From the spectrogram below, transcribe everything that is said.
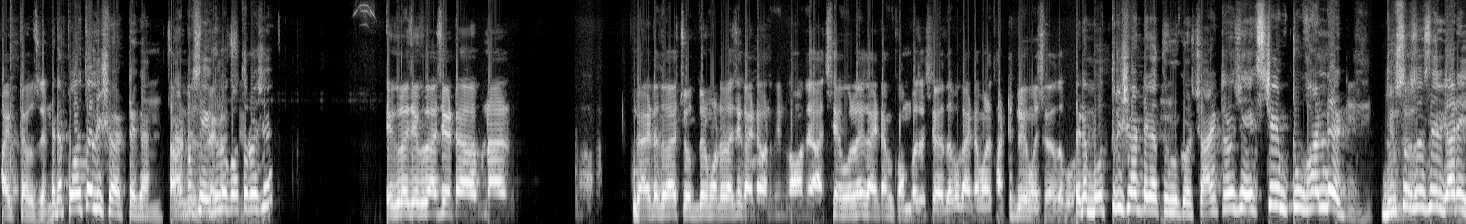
ফাইভ থাউজেন্ড এটা পঁয়তাল্লিশ হাজার টাকা। তারপর এগুলো কত রয়েছে? এগুলো যেগুলো আছে এটা আপনার গাড়িটা দু হাজার চোদ্দোর মডেল আছে গাড়িটা অনেকদিন আমাদের আছে বলে গাড়িটা আমি কম পয়সা ছেড়ে দেবো গাড়িটা আমার থার্টি কিলোমিটার ছেড়ে দেবো। এটা বত্রিশ হাজার টাকা তুমি করছ আরেকটা রয়েছে এক্সট্রিম টু হান্ড্রেড দুশো সিসির গাড়ি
